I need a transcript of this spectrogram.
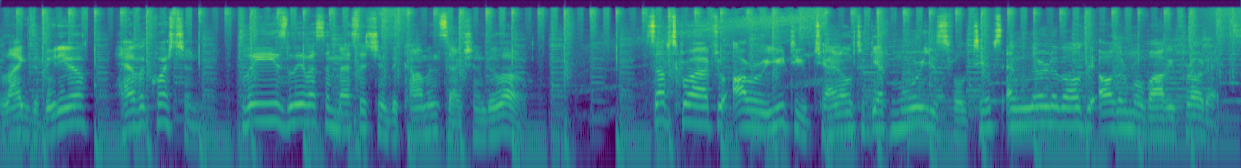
Like the video? Have a question? Please leave us a message in the comment section below. Subscribe to our YouTube channel to get more useful tips and learn about the other Movavi products.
